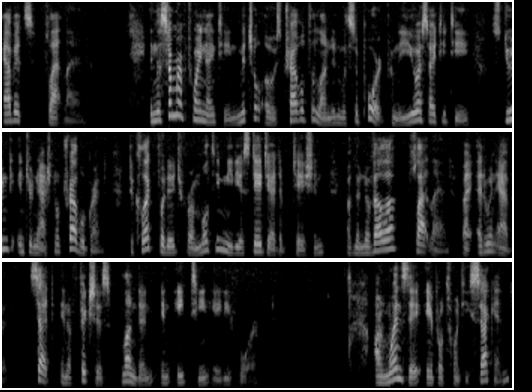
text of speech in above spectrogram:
Abbott's Flatland. In the summer of 2019, Mitchell Ost traveled to London with support from the USITT Student International Travel Grant to collect footage for a multimedia stage adaptation of the novella Flatland by Edwin Abbott, set in a fictitious London in 1884. On Wednesday, April 22nd,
